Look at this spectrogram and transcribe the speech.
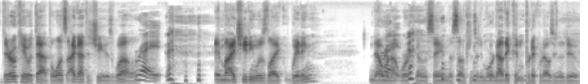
They're okay with that, but once I got to cheat as well, right? and my cheating was like winning. Now right. we're not working on the same assumptions anymore. Now they couldn't predict what I was going to do.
